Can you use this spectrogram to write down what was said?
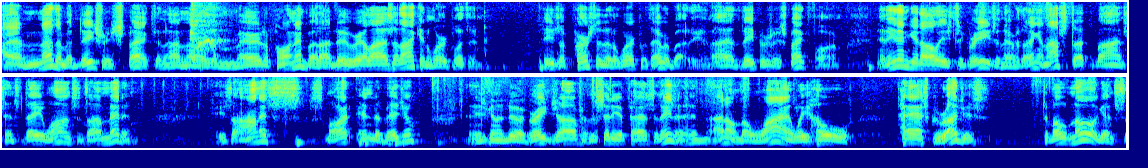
I have nothing but deep respect, and I know the mayor's appointed, but I do realize that I can work with him. He's a person that'll work with everybody, and I have the deepest respect for him. And he didn't get all these degrees and everything, and I've stuck by him since day one, since I met him. He's an honest, smart individual, and he's going to do a great job for the city of Pasadena. And I don't know why we hold past grudges to vote no against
